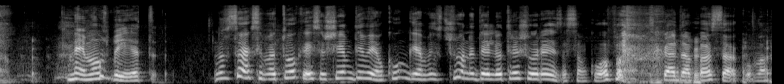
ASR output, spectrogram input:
Nē, mums bija. Nu, sāksim ar to, ka es ar šiem diviem kungiem šonadēļ jau trešo reizi esam kopā kādā pasākumā.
